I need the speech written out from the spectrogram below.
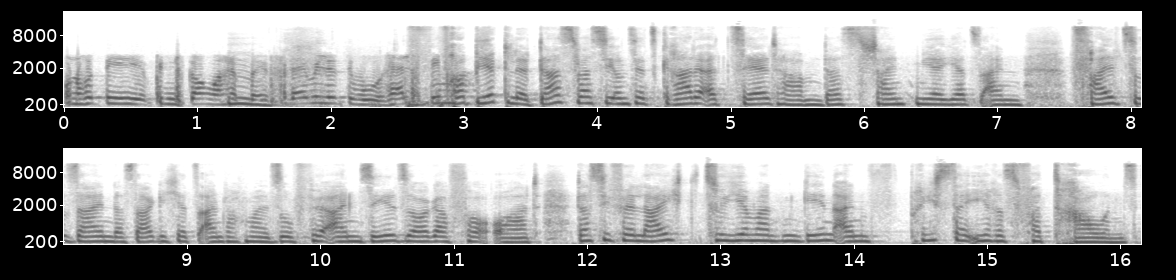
Und hat die, bin ich gegangen, habe bei Freiwilligen, wo helft immer. Frau Birkle, das, was Sie uns jetzt gerade erzählt haben, das scheint mir jetzt ein Fall zu sein, das sage ich jetzt einfach mal so, für einen Seelsorger vor Ort, dass Sie vielleicht zu jemandem gehen, einem Priester Ihres Vertrauens,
